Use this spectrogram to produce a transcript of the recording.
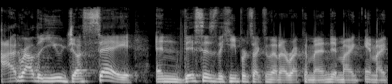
I'd rather you just say, and this is the heat protectant that I recommend in my, in my,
